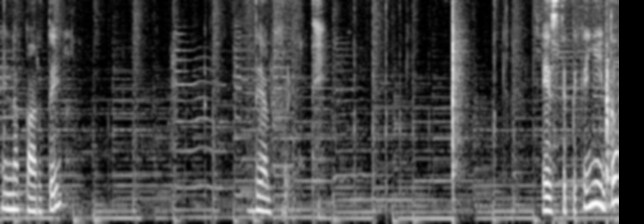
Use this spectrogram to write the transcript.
en la parte de al frente. Este pequeñito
